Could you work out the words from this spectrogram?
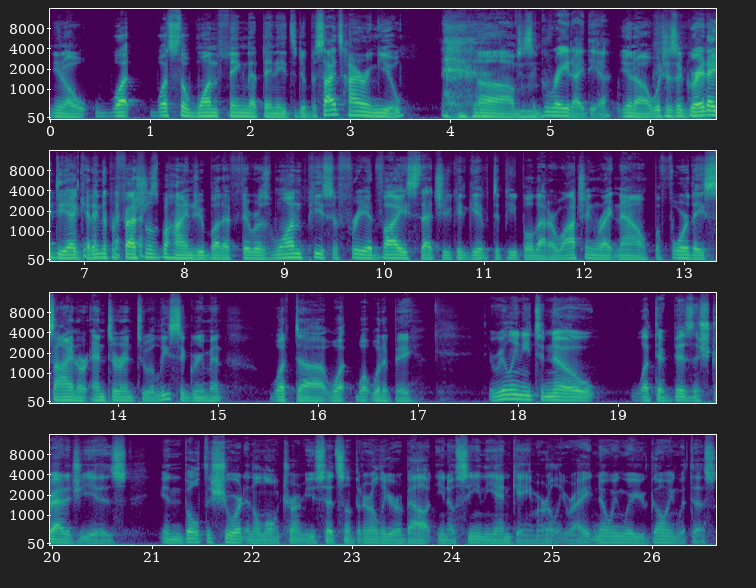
you know what what's the one thing that they need to do besides hiring you? Um, Which is a great idea. you know, which is a great idea, getting the professionals behind you. But if there was one piece of free advice that you could give to people that are watching right now before they sign or enter into a lease agreement, what uh, what what would it be? They really need to know what their business strategy is in both the short and the long term. You said something earlier about you know seeing the end game early, right? Knowing where you're going with this.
